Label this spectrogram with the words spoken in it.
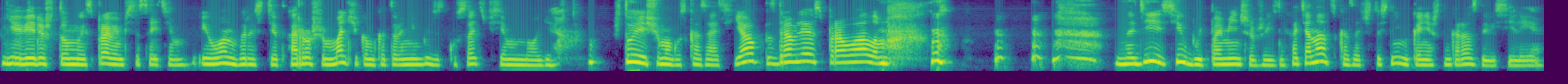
я верю, что мы справимся с этим, и он вырастет хорошим мальчиком, который не будет кусать всем ноги. Что я еще могу сказать? Я поздравляю с провалом. Надеюсь, их будет поменьше в жизни. Хотя надо сказать, что с ними, конечно, гораздо веселее.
